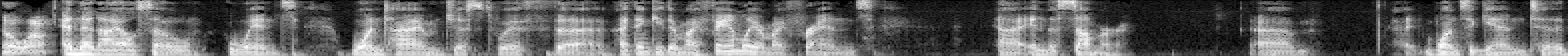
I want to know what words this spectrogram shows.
Oh wow. and then I also went one time just with uh, I think either my family or my friends uh, in the summer um, once again to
